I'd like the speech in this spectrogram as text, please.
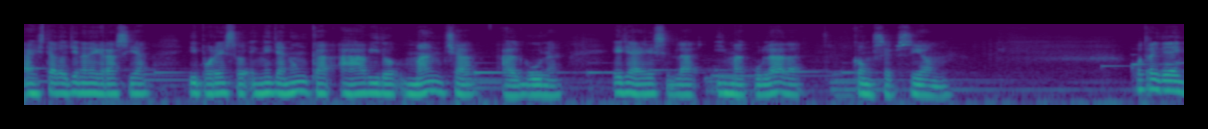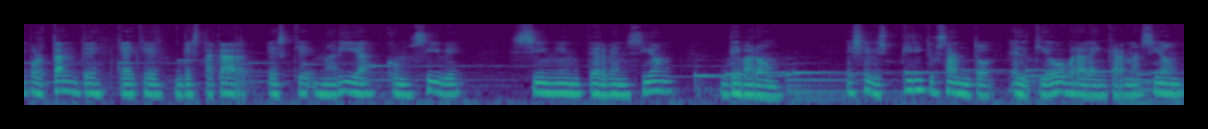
ha estado llena de gracia y por eso en ella nunca ha habido mancha alguna. Ella es la Inmaculada Concepción. Otra idea importante que hay que destacar es que María concibe sin intervención de varón. Es el Espíritu Santo el que obra la encarnación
